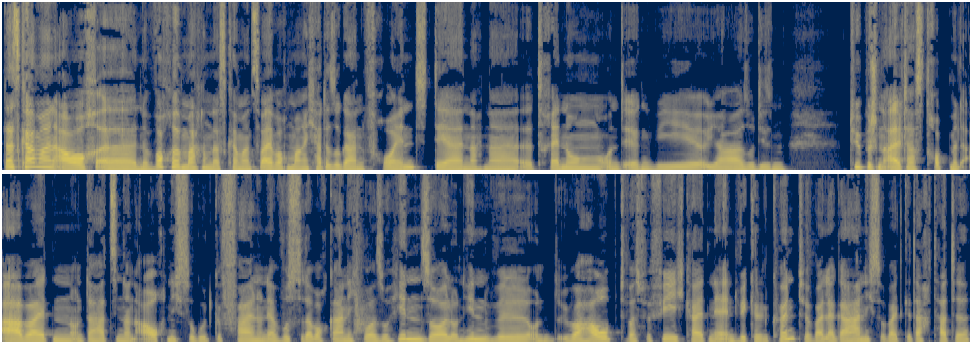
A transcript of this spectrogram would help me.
das kann man auch äh, eine Woche machen, das kann man zwei Wochen machen. Ich hatte sogar einen Freund, der nach einer äh, Trennung und irgendwie, ja, so diesem typischen Alltagstrop mit Arbeiten und da hat es ihm dann auch nicht so gut gefallen und er wusste aber auch gar nicht, wo er so hin soll und hin will und überhaupt, was für Fähigkeiten er entwickeln könnte, weil er gar nicht so weit gedacht hatte.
